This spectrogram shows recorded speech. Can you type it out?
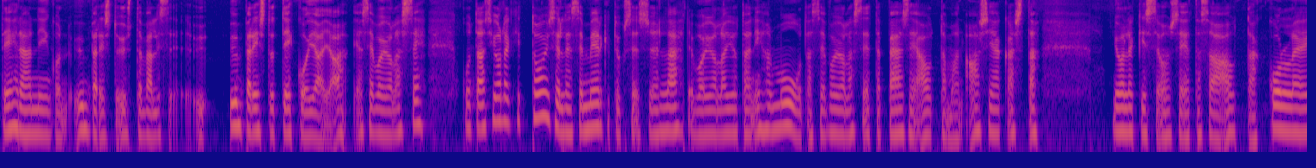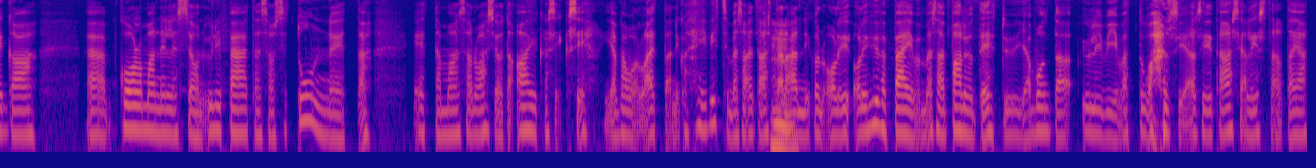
tehdään niin kuin ympäristöystävällisiä ympäristötekoja ja, ja se voi olla se, kun taas jollekin toiselle se merkityksellinen lähde voi olla jotain ihan muuta. Se voi olla se, että pääsee auttamaan asiakasta. Joillekin se on se, että saa auttaa kollegaa. Kolmannelle se on ylipäätään se on se tunne, että, että mä oon saanut asioita aikaisiksi ja mä voin laittaa, niin kuin, että hei vitsi, mä sain taas mm. tänään, niin kuin, oli, oli hyvä päivä, mä sain paljon tehtyä ja monta yliviivattua asiaa siitä asialistalta ja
